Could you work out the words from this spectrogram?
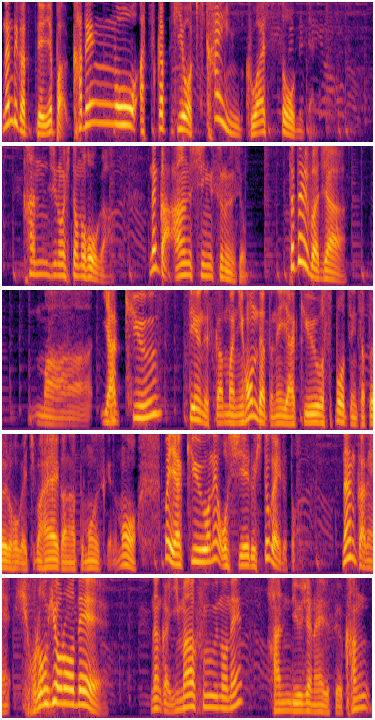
なんでかって、やっぱ家電を扱って、要は機械に詳しそうみたいな感じの人の方が、なんか安心するんですよ。例えばじゃあ、まあ、野球っていうんですか、まあ、日本だとね、野球をスポーツに例える方が一番早いかなと思うんですけども、まあ、野球をね、教える人がいると。なんかね、ひょろひょろで、なんか今風のね、韓流じゃないですけど、韓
